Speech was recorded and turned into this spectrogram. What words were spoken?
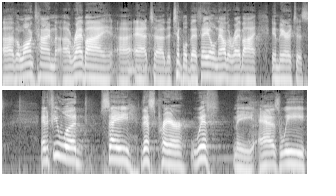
uh, the longtime uh, rabbi uh, at the Temple Beth-El, now the rabbi emeritus. And if you would say this prayer with me as we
